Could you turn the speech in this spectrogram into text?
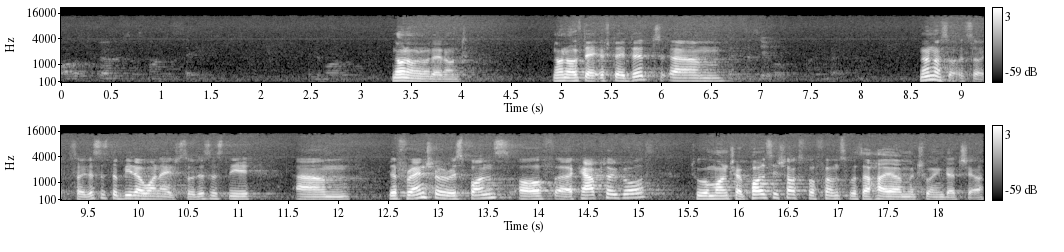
all of the terms respond the same in the model? No, no, no, they don't. No, no, if they, if they did, um, no, no, sorry, sorry, this is the beta 1H. So this is the um, differential response of uh, capital growth to monetary policy shocks for firms with a higher maturing debt share.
